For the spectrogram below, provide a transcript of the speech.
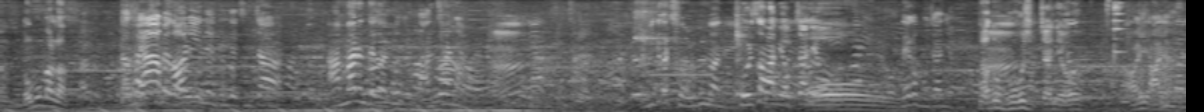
형 너무 말랐어 야, 가을이는 근데 진짜 안 마른 데가 많잖여. 미드같이 얼굴만 해. 볼 사람이 없잖여. 어, 어, 내가 보자녀. 나도 보고 싶잖여 아니, 아니야.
